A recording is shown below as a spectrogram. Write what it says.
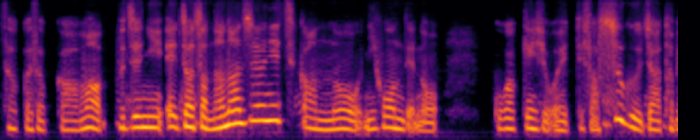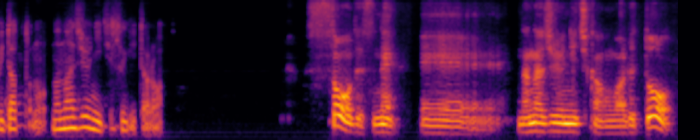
そっかそっか。まあ、無事に、え、じゃあさ、70日間の日本での語学研修を終えてさ、すぐじゃあ旅立ったの ?70 日過ぎたら。そうですね。えー、70日間終わると、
